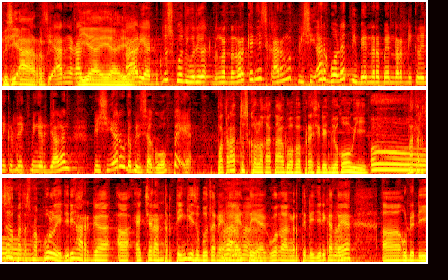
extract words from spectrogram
PCR. PCR-nya kali Iya, iya, iya. Kali ya Terus gue juga dengar-dengar kayaknya sekarang PCR gue lihat di banner-banner di klinik-klinik pinggir jalan PCR udah bisa gope ya 400 kalau kata Bapak Presiden Jokowi. Oh 400 apa 450 ya. Jadi harga uh, eceran tertinggi sebutannya Ah, HET ya. Gue nggak ngerti deh. Jadi katanya uh, udah di,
